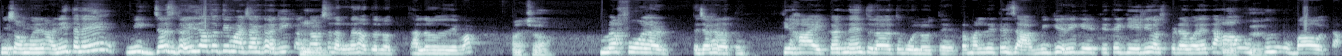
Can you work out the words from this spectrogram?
मी स्वामी आणि त्याने मी जस्ट घरी जात होती माझ्या घरी. कारण लग्न झालं नव्हतं- झालं नव्हतं तेव्हा. अच्छा. मला फोन आला त्याच्या घरातून. की हा ऐकत नाही तुला तो बोलवतोय. तर मला तिथे जा मी घरी गे तिथे गेली हॉस्पिटलमध्ये तर हा Okay. उठून उभा होता.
